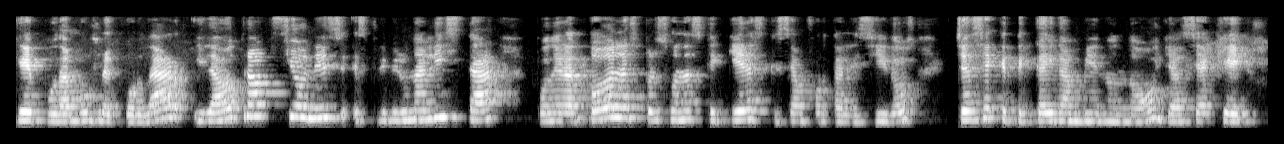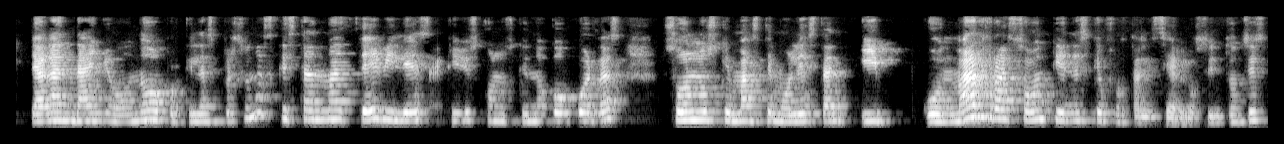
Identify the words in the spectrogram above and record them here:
que podamos recordar. Y la otra opción es escribir una lista, poner a todas las personas que quieras que sean fortalecidos, ya sea que te caigan bien o no, ya sea que te hagan daño o no, porque las personas que están más débiles, aquellos con los que no concuerdas, son los que más te molestan y con más razón tienes que fortalecerlos. Entonces,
